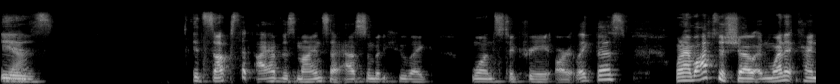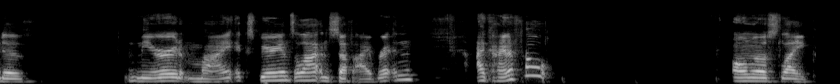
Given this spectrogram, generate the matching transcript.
Yeah. is it sucks that i have this mindset as somebody who like wants to create art like this. When i watched the show and when it kind of mirrored my experience a lot and stuff i've written i kind of felt almost like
